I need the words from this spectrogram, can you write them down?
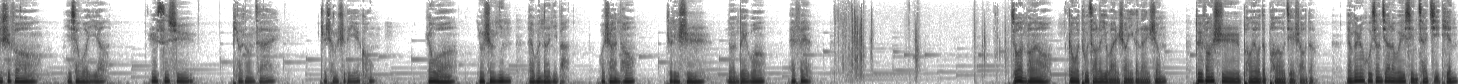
你是否也像我一样，任思绪飘荡在这城市的夜空？让我用声音来温暖你吧。我是安涛，这里是暖被窝 FM。昨晚朋友跟我吐槽了一晚上一个男生，对方是朋友的朋友介绍的，两个人互相加了微信才几天。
